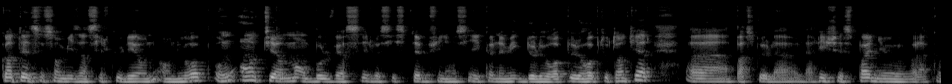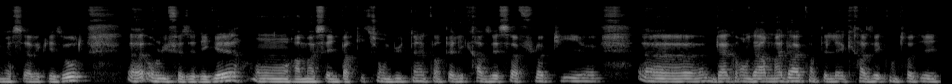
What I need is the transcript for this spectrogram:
quand elles se sont mises à circuler en, Europe, ont entièrement bouleversé le système financier et économique de l'Europe, de l'Europe tout entière, euh, parce que la, riche Espagne euh, voilà, commerçait avec les autres, euh, on lui faisait des guerres, on ramassait une partie de son butin quand elle écrasait sa flottille de la Grande Armada, quand elle l'écrasait contre des,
